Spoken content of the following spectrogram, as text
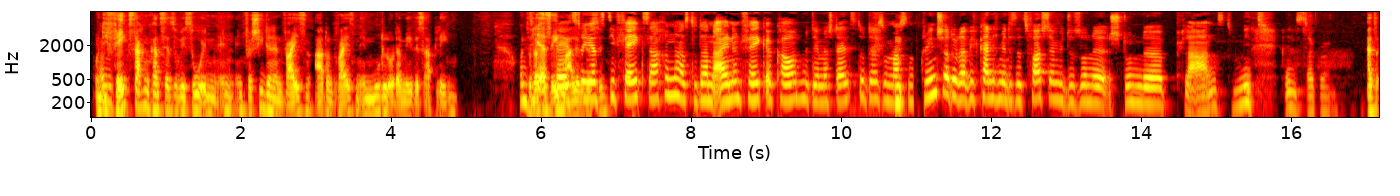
Und, und die Fake-Sachen kannst du ja sowieso in, in, in verschiedenen Weisen, Art und Weisen in Moodle oder Mebis ablegen. Und wie erstellst du jetzt die Fake-Sachen? Hast du dann einen Fake-Account, mit dem erstellst du das und machst einen Screenshot? Oder wie kann ich mir das jetzt vorstellen, wie du so eine Stunde planst mit Instagram? Also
